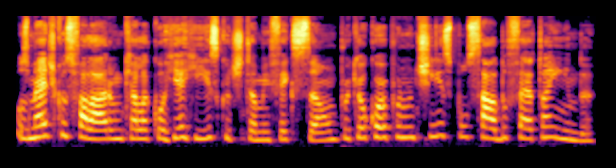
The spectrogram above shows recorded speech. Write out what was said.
Os médicos falaram que ela corria risco de ter uma infecção porque o corpo não tinha expulsado o feto ainda.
